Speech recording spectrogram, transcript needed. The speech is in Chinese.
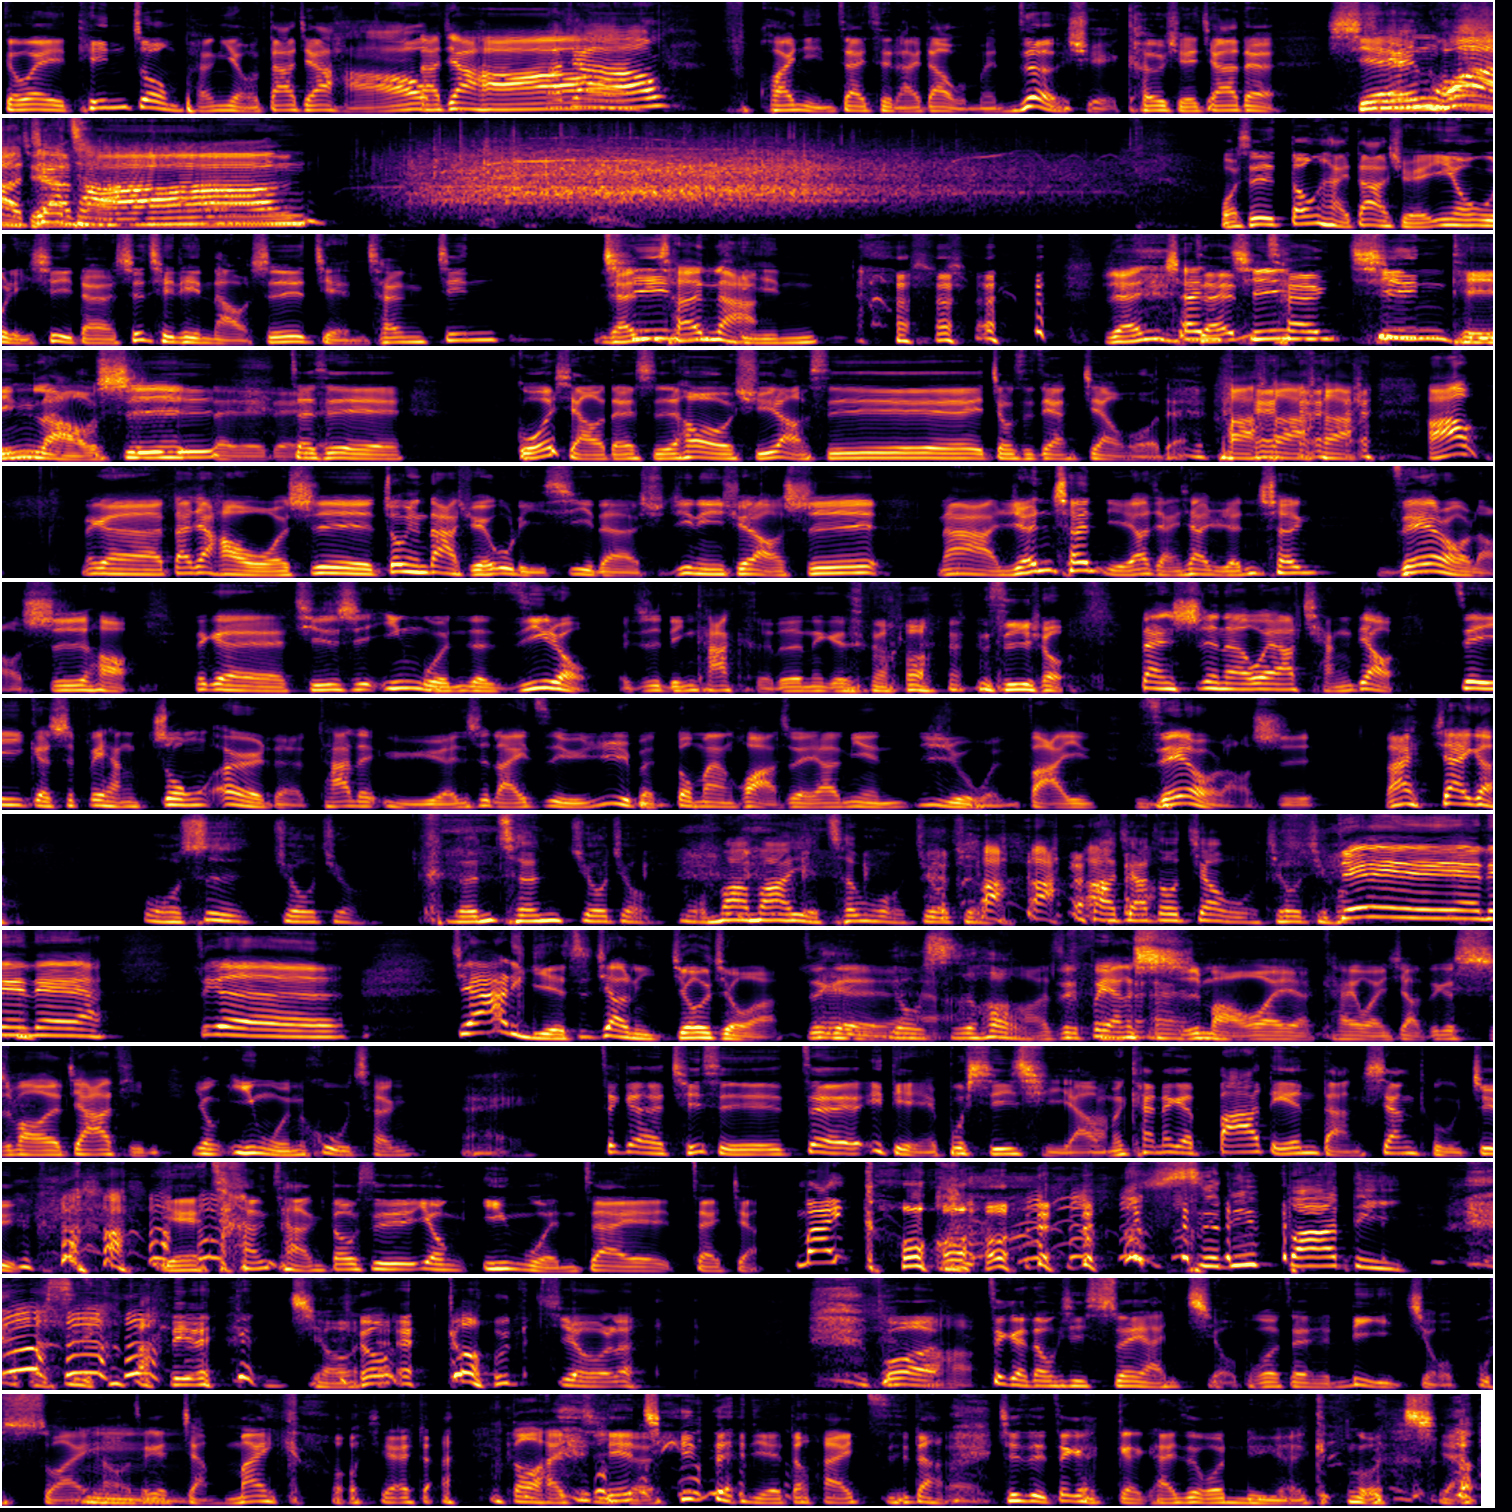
各位听众朋友，大家好，大家好，大家好，欢迎再次来到我们热血科学家的闲话家常。我是东海大学应用物理系的施启廷老师，简称金人称啊。人称 人蜻称蜻蜓老师，对对对，这是国小的时候徐老师就是这样叫我的。哈哈哈。好，那个大家好，我是中原大学物理系的徐金林徐老师。那人称也要讲一下人称 Zero 老师哈，那个其实是英文的 Zero，也就是零卡可乐那个 Zero。但是呢，我也要强调，这一个是非常中二的，它的语言是来自于日本动漫画，所以要念日文发音。Zero 老师，来下一个。我是九九，人称舅舅，我妈妈也称我舅舅，大家都叫我舅舅。对对对对对对，这个家里也是叫你舅舅啊，这个、哎有时候啊，这个非常时髦。哎呀，开玩笑，这个时髦的家庭用英文互称，哎，这个其实这一点也不稀奇啊。我们看那个八点档乡土剧，也常常都是用英文在在讲 Michael，Slim Body，是八点更久够了。够久了。不过这个东西虽然久，不过这个历久不衰哦。嗯这个讲 Michael，现在大家都还年轻人也都还知道。其实这个梗还是我女儿跟我讲。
